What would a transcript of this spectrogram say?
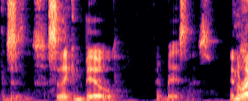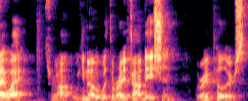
The business. So they can build their business in the right way. That's right. Uh, you know, with the right foundation, the right pillars.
